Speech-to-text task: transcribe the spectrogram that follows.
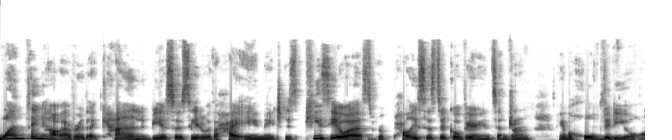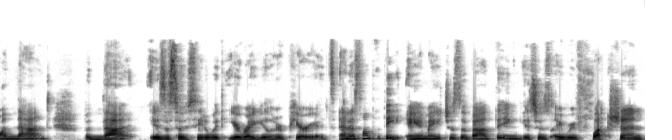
One thing, however, that can be associated with a high AMH is PCOS or polycystic ovarian syndrome. We have a whole video on that, but that is associated with irregular periods. And it's not that the AMH is a bad thing, it's just a reflection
